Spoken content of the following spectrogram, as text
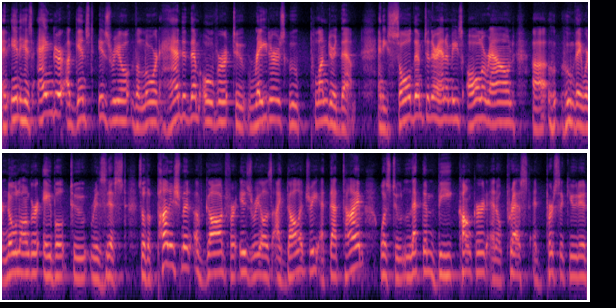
And in his anger against Israel, the Lord handed them over to raiders who plundered them. And he sold them to their enemies all around, uh, whom they were no longer able to resist. So the punishment of God for Israel's idolatry at that time was to let them be conquered and oppressed and persecuted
